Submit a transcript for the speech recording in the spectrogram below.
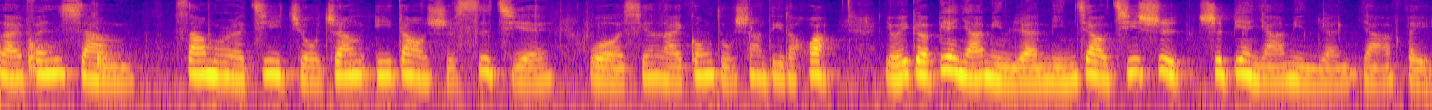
来分享《撒母耳记》九章一到十四节。我先来攻读上帝的话。有一个便雅悯人，名叫基士，是便雅悯人雅斐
